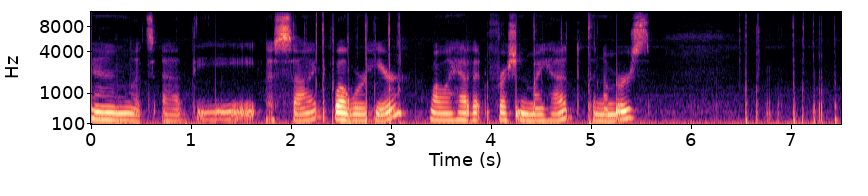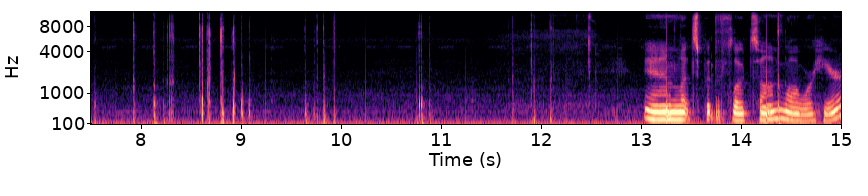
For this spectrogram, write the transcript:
And let's add the aside while we're here, while I have it fresh in my head, the numbers. And let's put the floats on while we're here.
